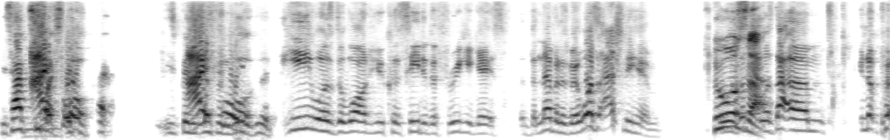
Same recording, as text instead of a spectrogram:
He's had too I much. thought- disrespect. He's been. I he's been really thought good. he was the one who conceded the free kick against the Netherlands, but it wasn't actually him. Who It was that? Was that um? You know, P-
